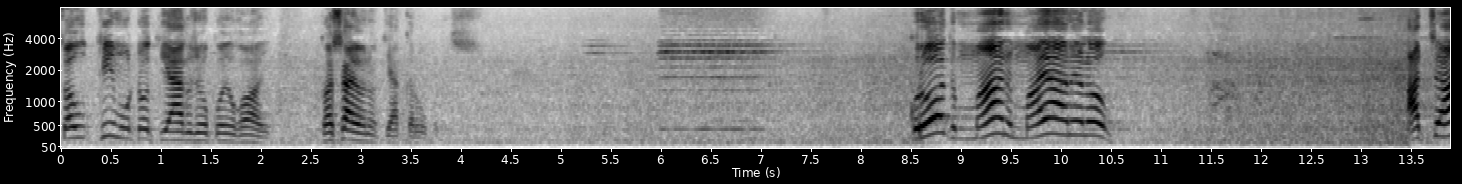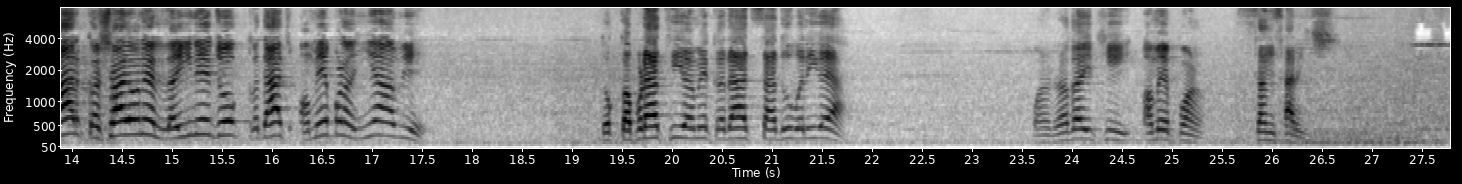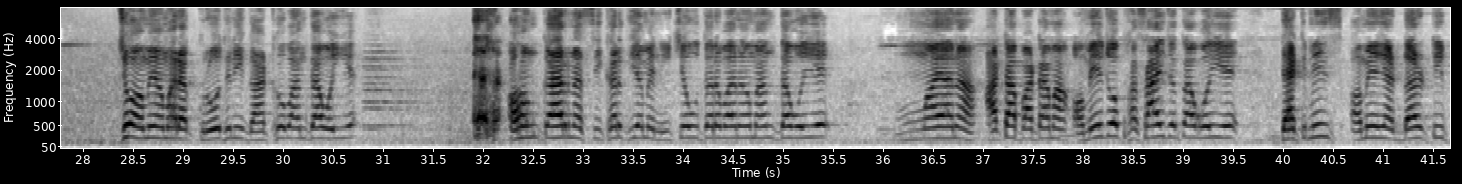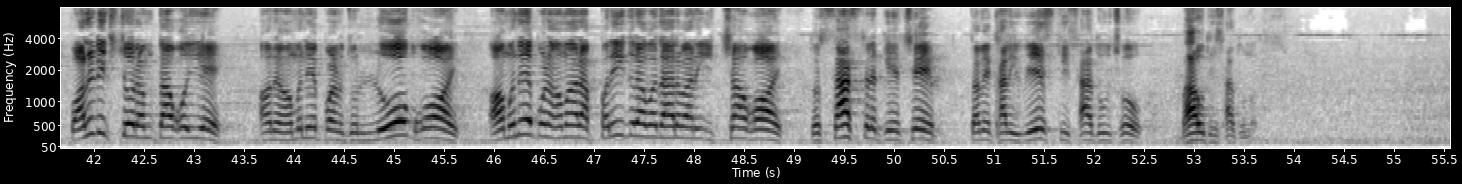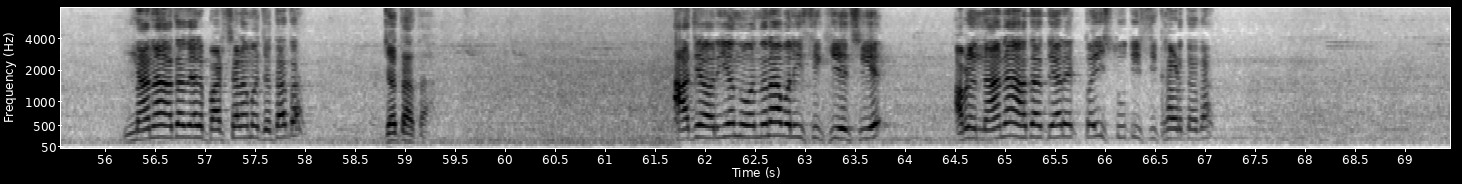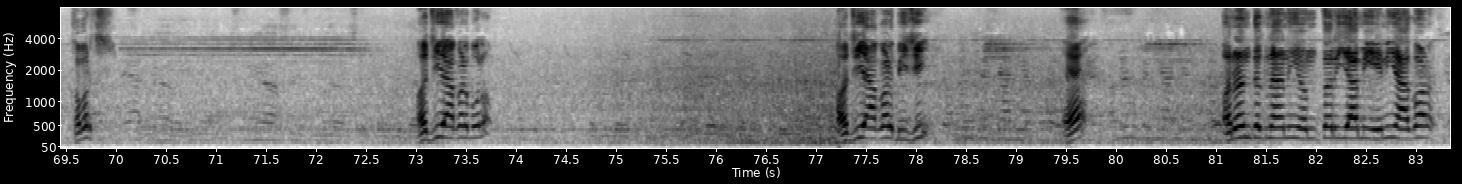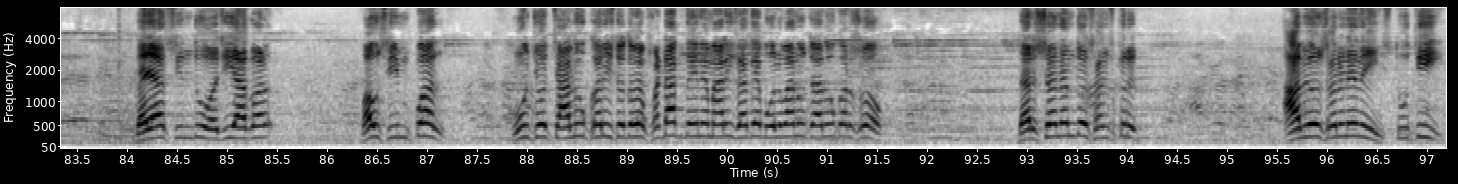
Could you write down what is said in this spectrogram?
સૌથી મોટો ત્યાગ જો કોઈ હોય, કસાયોનો ત્યાગ કરવો પડે છે. ક્રોધ, માન, માયા અને લોભ. આ ચાર કસાયોને લઈને જો કદાચ અમે પણ અહીંયા આવીએ, તો કપડાથી અમે કદાચ સાધુ બની ગયા, પણ હૃદયથી અમે પણ સંસારી છીએ. જો અમે અમારા ક્રોધની ગાંઠો બાંધતા હોઈએ, અહંકારના શિખરથી અમે નીચે ઉતરવા ન માંગતા હોઈએ, માયાના આટાપાટામાં અમે જો ફસાઈ જતા હોઈએ ધેટ મીન્સ અમે અહીંયા ડર્ટી પોલિટિક્સ જો રમતા હોઈએ, અને અમને પણ જો લોભ હોય, અમને પણ અમારા પરિગ્રહ વધારવાની ઈચ્છા હોય, તો શાસ્ત્ર કહે છે, તમે ખાલી વેશથી સાધુ છો, ભાવથી સાધુ નથી. નાના હતા ત્યારે પાઠશાળામાં જતા હતા? જતા હતા. આજે હરિયન વંદનાવલી શીખીએ છીએ. આપણે નાના હતા ત્યારે કઈ સ્તુતિ શીખવાડતા હતા? ખબર છે? હજી આગળ બોલો. હજી આગળ બીજી. હે? અનંત જ્ઞાની અંતર્યામી એની આગળ. દયા સિંધુ હજી આગળ. બહુ સિમ્પલ. હું જો ચાલુ કરીશ તો તમે ફટાક દઈને મારી સાથે બોલવાનું ચાલુ કરશો. દર્શનમ તો સંસ્કૃત. આવ્યો શરણે નહીં, સ્તુતિ.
